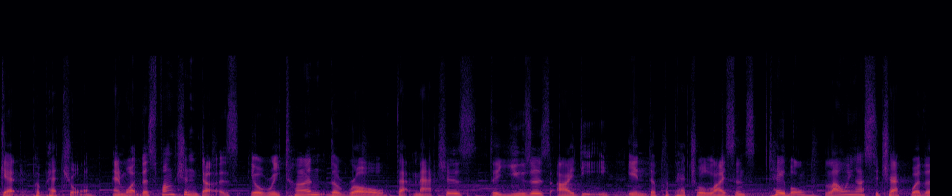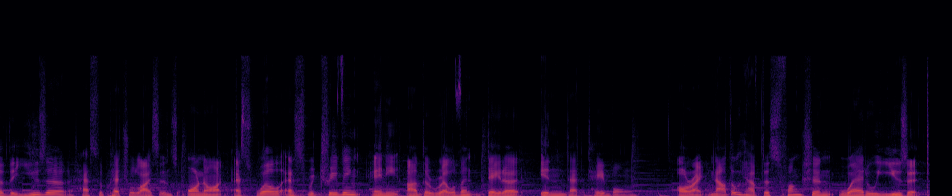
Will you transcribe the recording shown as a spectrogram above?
getPerpetual. And what this function does, it'll return the row that matches the user's ID in the perpetual license table, allowing us to check whether the user has perpetual license or not, as well as retrieving any other relevant data in that table. Alright, now that we have this function, where do we use it?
